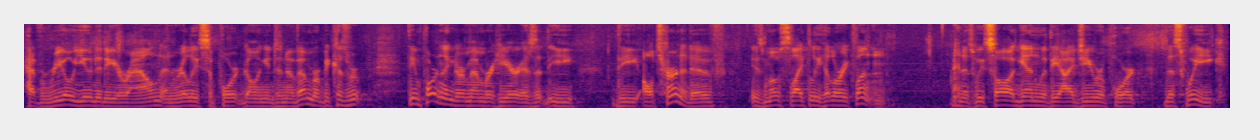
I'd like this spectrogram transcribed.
have real unity around and really support going into November. Because the important thing to remember here is that the, the alternative is most likely Hillary Clinton. And as we saw again with the IG report this week,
